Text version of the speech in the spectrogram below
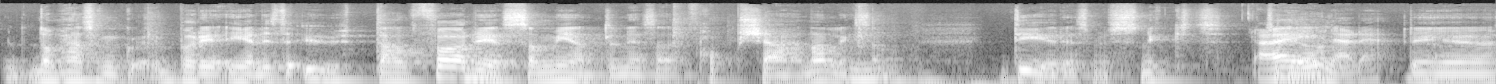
de här som börjar är lite utanför det som egentligen är så här popkärnan liksom. Mm. Det är ju det som är snyggt. Ja, jag gillar det. Det är ju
